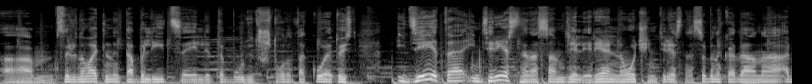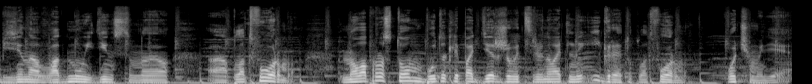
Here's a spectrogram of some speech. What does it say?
ам, соревновательные таблицы или это будет что-то такое. То есть идея-то интересная на самом деле, реально очень интересная, особенно когда она объединена в одну единственную а, платформу. Но вопрос в том, будут ли поддерживать соревновательные игры эту платформу. Вот в чем идея.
